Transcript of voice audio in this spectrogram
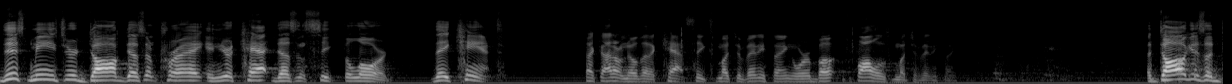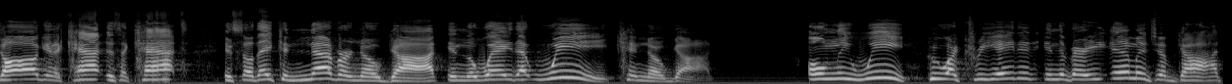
This means your dog doesn't pray and your cat doesn't seek the Lord. They can't. In fact, I don't know that a cat seeks much of anything or follows much of anything. A dog is a dog and a cat is a cat, and so they can never know God in the way that we can know God. Only we who are created in the very image of God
